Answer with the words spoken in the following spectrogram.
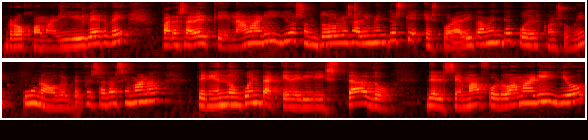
rojo, amarillo y verde, para saber que el amarillo son todos los alimentos que esporádicamente puedes consumir una o dos veces a la semana, teniendo en cuenta que del listado del semáforo amarillo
